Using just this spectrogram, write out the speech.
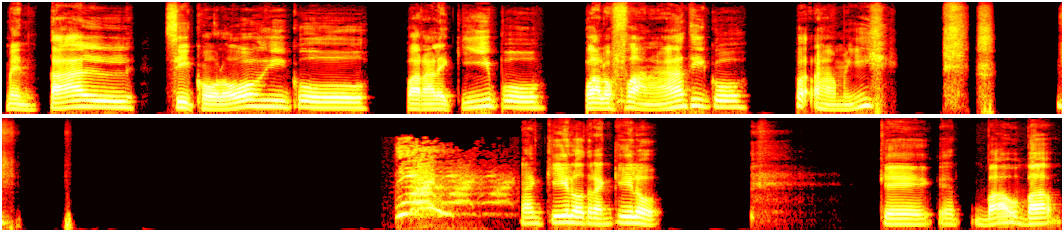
mental, psicológico, para el equipo, para los fanáticos, para mí. Tranquilo, tranquilo. Que, va, va.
